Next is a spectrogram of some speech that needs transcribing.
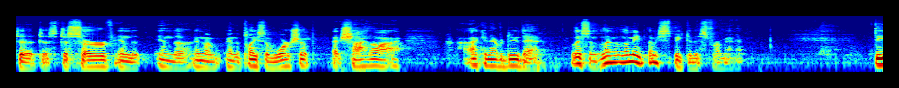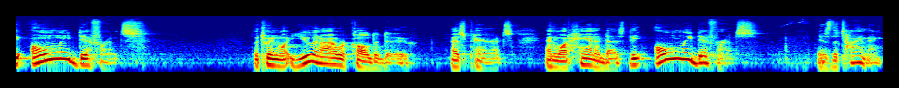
to, to, to serve in the, in, the, in, the, in the place of worship at Shiloh. I, I can never do that. Listen, let, let, me, let me speak to this for a minute. The only difference between what you and I were called to do as parents and what Hannah does, the only difference is the timing.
